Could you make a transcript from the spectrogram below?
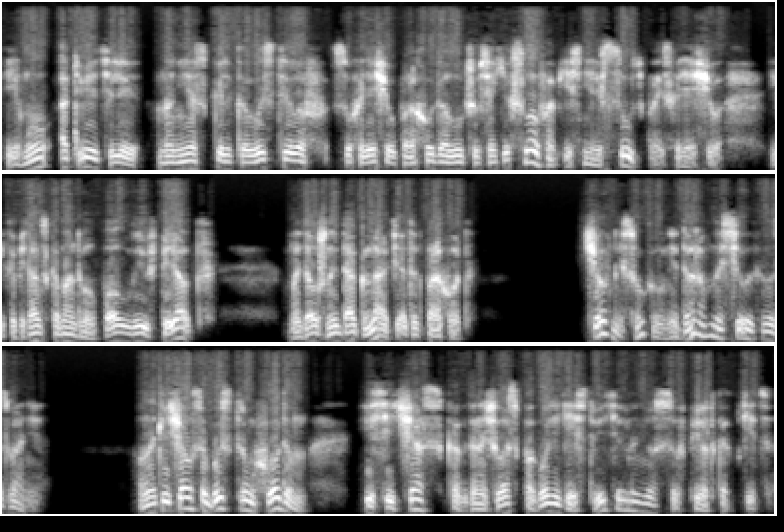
Ему ответили, но несколько выстрелов с уходящего парохода лучше всяких слов объяснили суть происходящего, и капитан скомандовал «Полный вперед! Мы должны догнать этот пароход!» Черный сокол недаром носил это название. Он отличался быстрым ходом, и сейчас, когда началась погода, действительно несся вперед, как птица.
